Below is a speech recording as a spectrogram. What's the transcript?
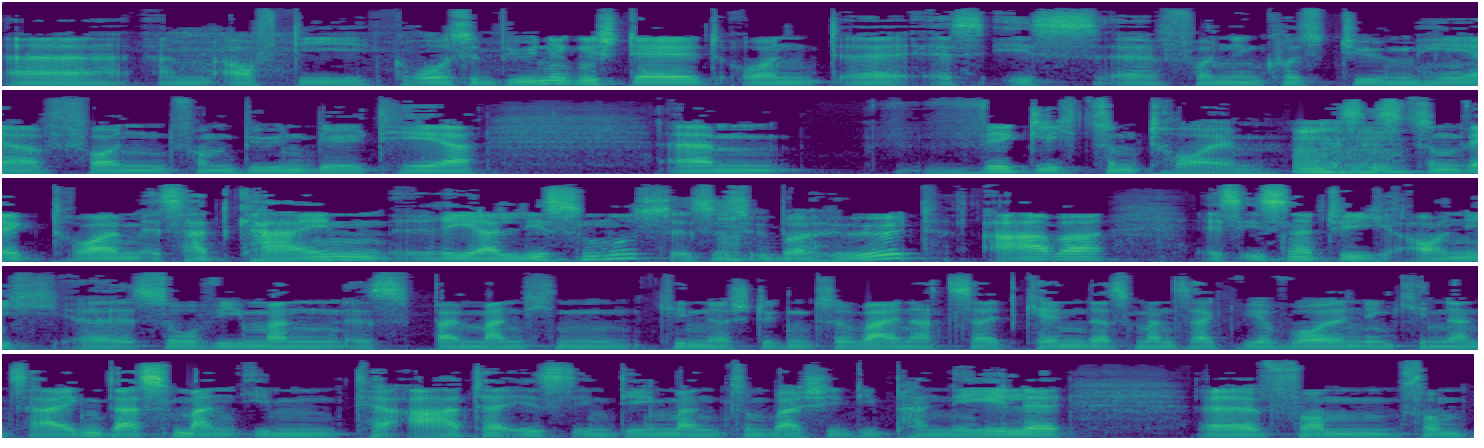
äh, ähm, auf die große Bühne gestellt und äh, es ist äh, von den Kostümen her, von, vom Bühnenbild her ähm, wirklich zum Träumen. Mhm. Es ist zum Wegträumen. Es hat keinen Realismus, es ist mhm. überhöht, aber es ist natürlich auch nicht äh, so, wie man es bei manchen Kinderstücken zur Weihnachtszeit kennt, dass man sagt, wir wollen den Kindern zeigen, dass man im Theater ist, indem man zum Beispiel die Paneele äh, vom, vom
